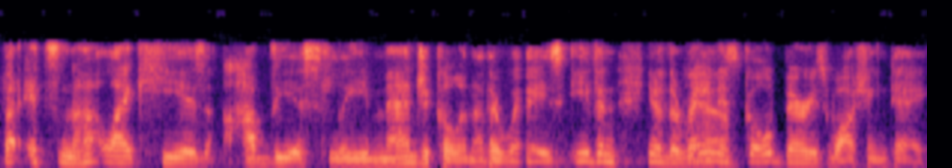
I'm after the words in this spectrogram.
but it's not like he is obviously magical in other ways. Even, you know, the rain Yeah. is Goldberry's washing day.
